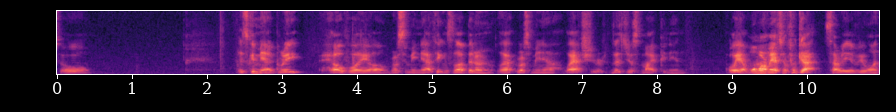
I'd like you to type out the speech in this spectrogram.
So it's gonna be a great hell of a uh, WrestleMania. I think it's a lot better than WrestleMania last year. That's just my opinion. Oh yeah, one more match I forgot. Sorry everyone.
